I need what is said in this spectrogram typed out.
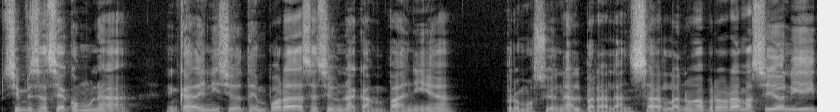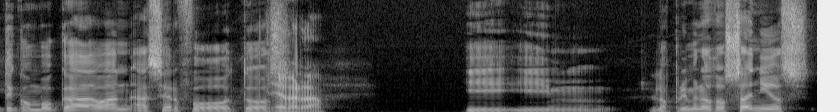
siempre se hacía como una. En cada inicio de temporada se hacía una campaña promocional para lanzar la nueva programación y te convocaban a hacer fotos. Es verdad. Y, mm, los primeros dos años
